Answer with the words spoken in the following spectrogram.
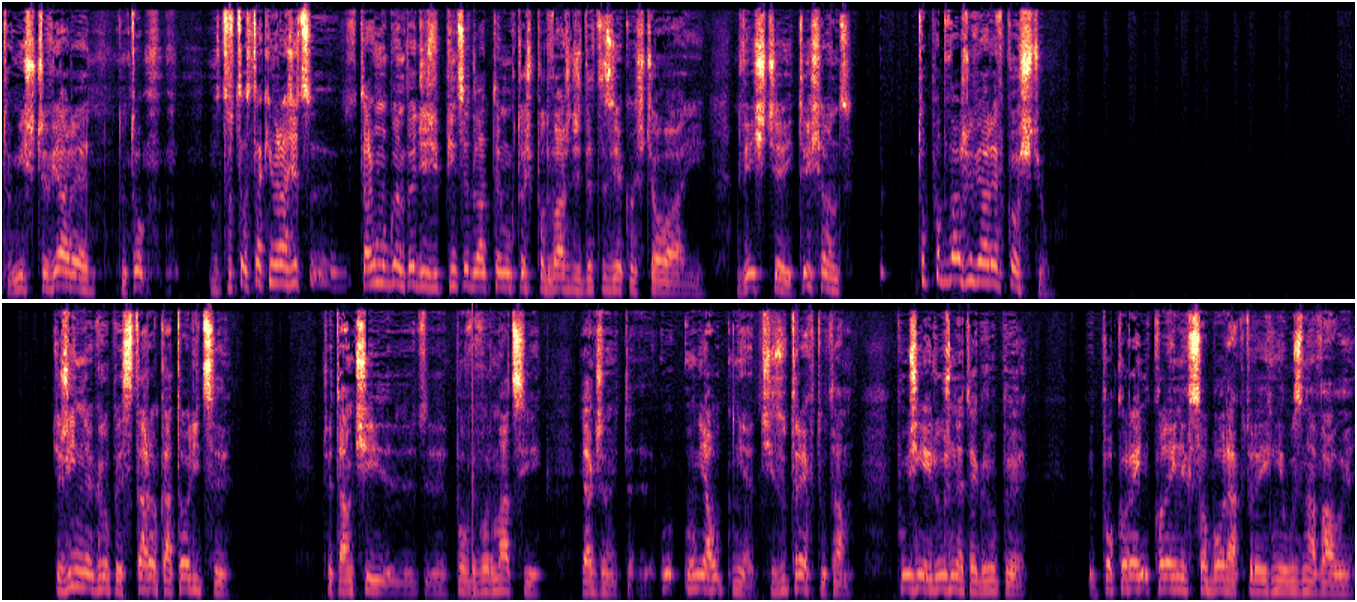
to niszczy wiarę, no to, no to, to w takim razie, tak mogłem powiedzieć, 500 lat temu ktoś podważyć decyzję Kościoła i 200 i 1000, to podważy wiarę w Kościół. Przecież inne grupy, starokatolicy, czy tam ci y, y, po reformacji, jakże Unia, nie, ci z Utrechtu tam, później różne te grupy, po kolejnych soborach, które ich nie uznawały.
